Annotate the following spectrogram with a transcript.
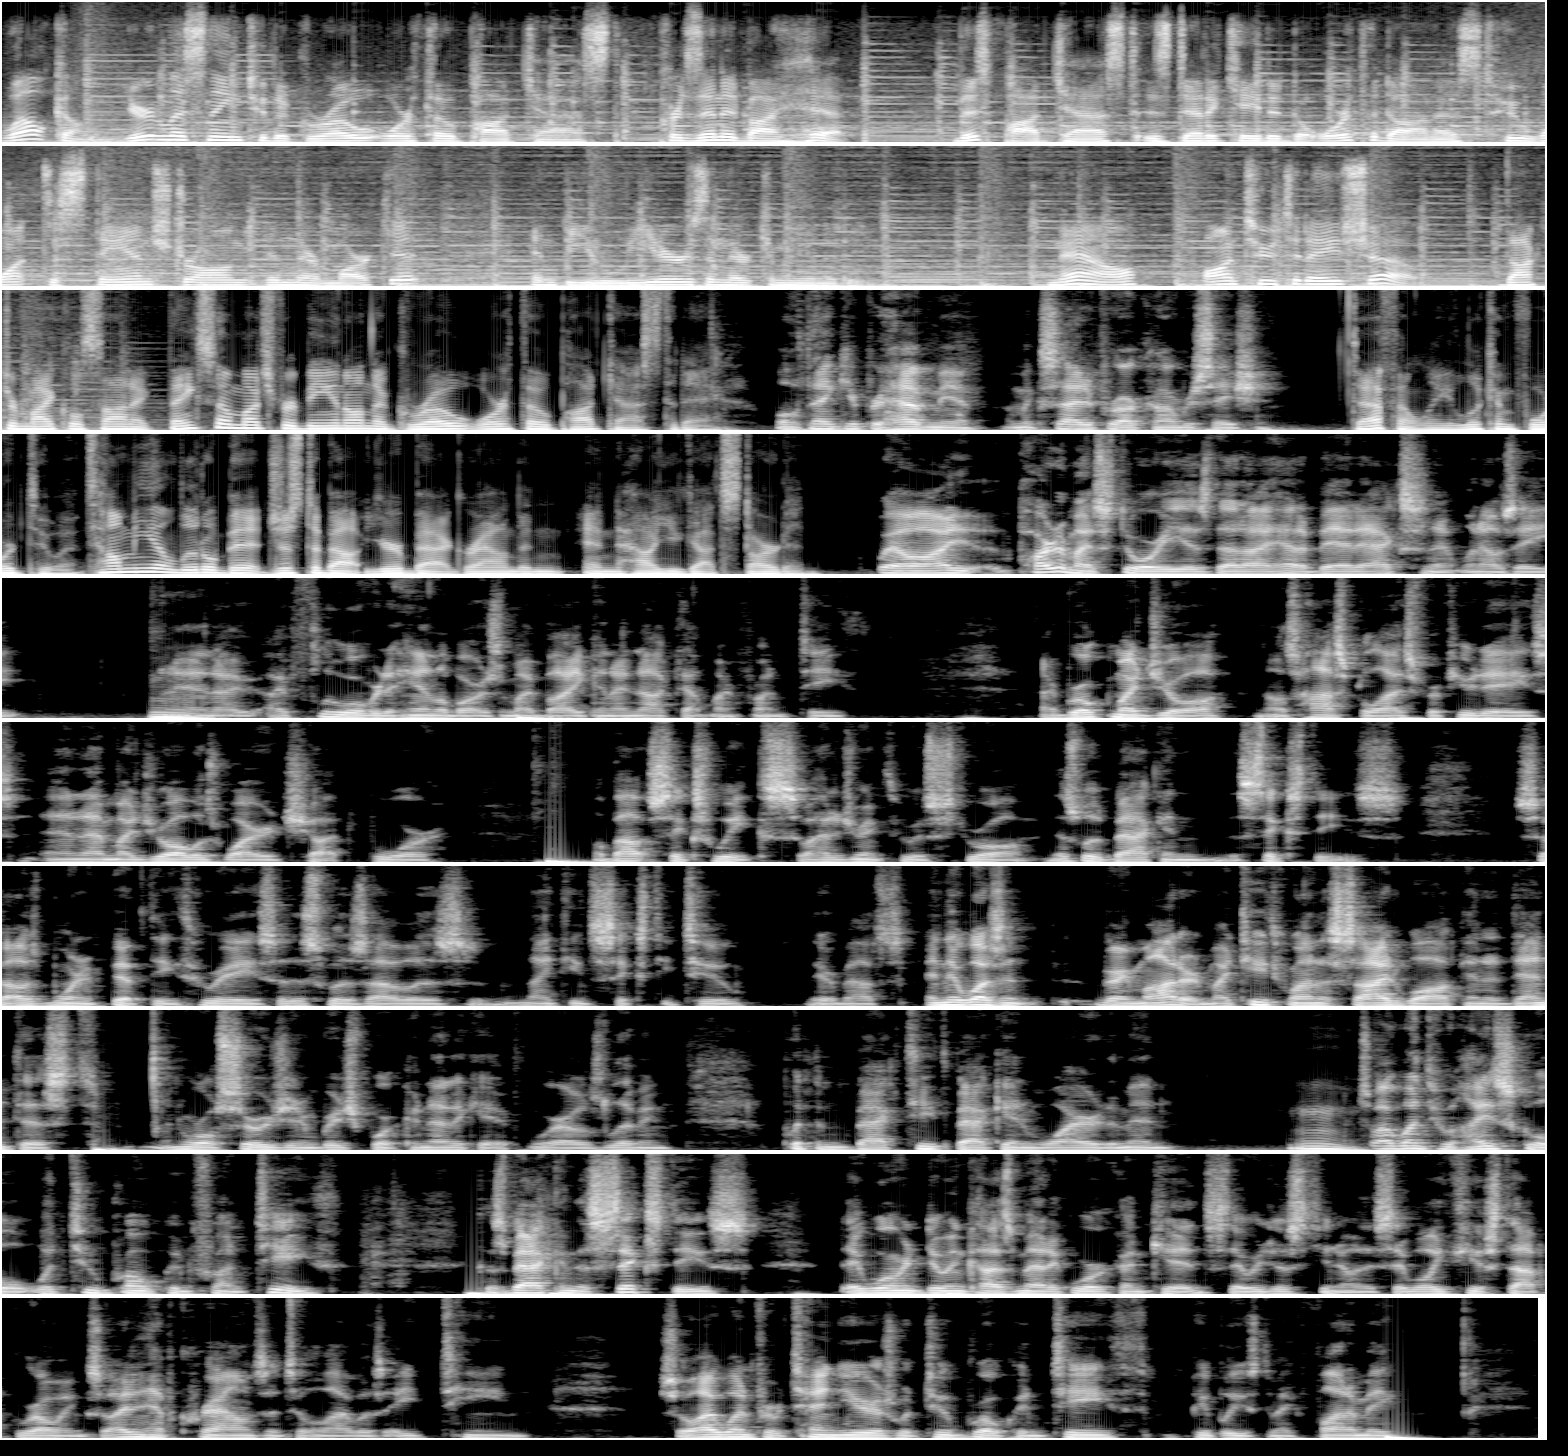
Welcome. You're listening to the Grow Ortho podcast, presented by HIP. This podcast is dedicated to orthodontists who want to stand strong in their market and be leaders in their community. Now, on to today's show. Dr. Michael Sonick, thanks so much for being on the Grow Ortho podcast today. Well, thank you for having me. I'm excited for our conversation. Definitely looking forward to it. Tell me a little bit just about your background and, and how you got started. Well, I part of my story is that I had a bad accident when I was eight, mm. and I, I, flew over to handlebars on my bike and I knocked out my front teeth. I broke my jaw. I was hospitalized for a few days, and my jaw was wired shut for about six weeks. So I had to drink through a straw. This was back in the '60s. So I was born in '53. So this was I was 1962 thereabouts. And it wasn't very modern. My teeth were on a sidewalk, and a dentist, an oral surgeon in Bridgeport, Connecticut, where I was living, put them back teeth back in, wired them in. Mm. So I went through high school with two broken front teeth, because back in the '60s, they weren't doing cosmetic work on kids. They were just, you know, they said, well, if you stop growing. So I didn't have crowns until I was 18. So I went for 10 years with two broken teeth. People used to make fun of me.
